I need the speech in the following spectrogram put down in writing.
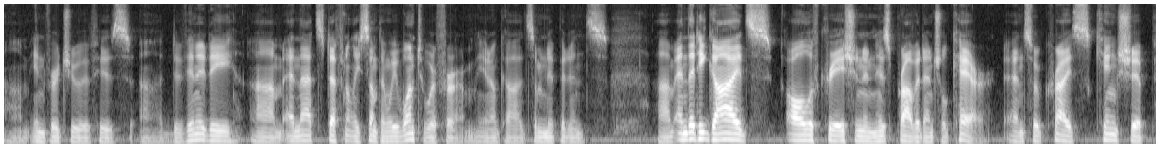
um, in virtue of His uh, divinity, um, and that's definitely something we want to affirm. You know, God's omnipotence um, and that he guides all of creation in his providential care. And so Christ's kingship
